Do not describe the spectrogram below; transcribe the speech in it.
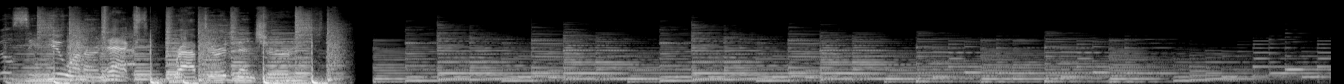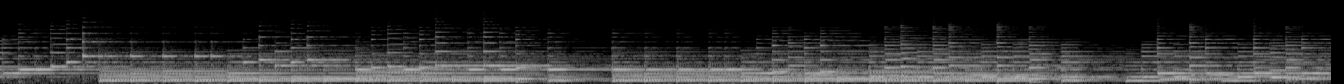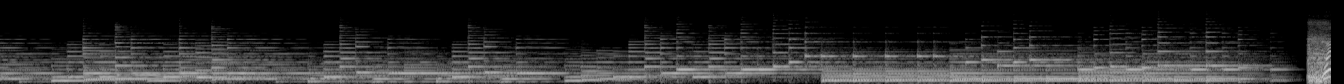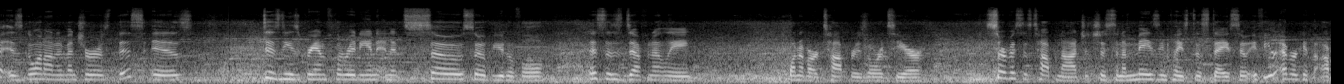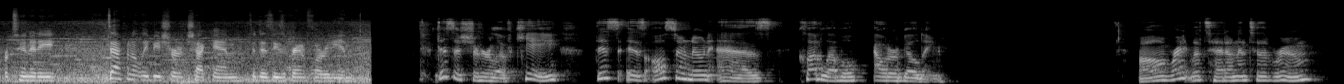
We'll see you on our next Raptor adventure. What is going on adventurers? This is Disney's Grand Floridian and it's so, so beautiful. This is definitely one of our top resorts here. Service is top notch. It's just an amazing place to stay. So if you ever get the opportunity, definitely be sure to check in to Disney's Grand Floridian. This is Sugarloaf Key. This is also known as Club Level Outer Building. All right, let's head on into the room.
